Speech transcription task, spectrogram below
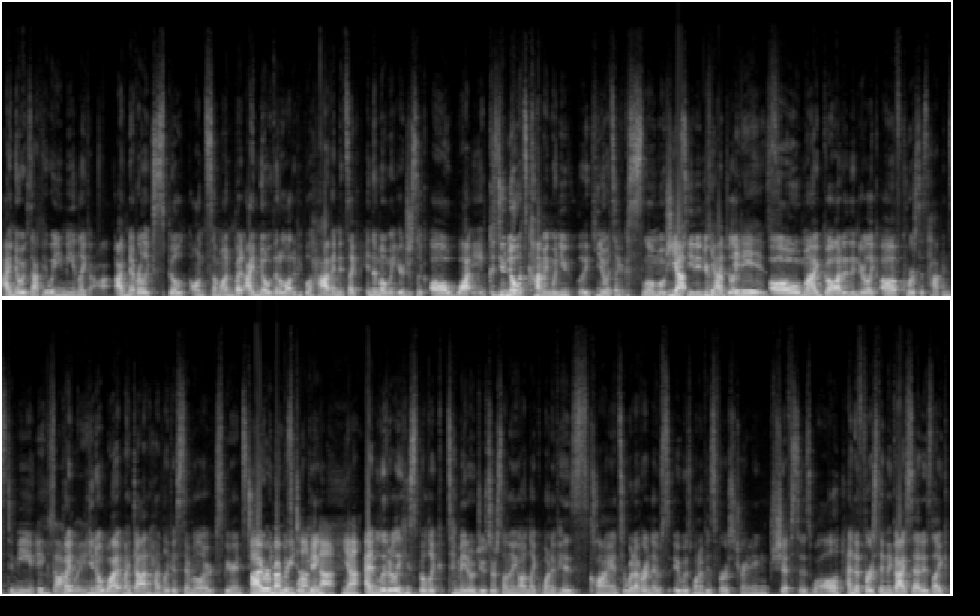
I know exactly what you mean. Like I- I've never like spilled on someone, but I know that a lot of people have, and it's like in the moment you're just like, oh, why? Because you know it's coming when you like you know it's like a slow motion Yep, scene in your yep, head. You're like, it is. oh my god, and then you're like, oh, of course this happens to me. Exactly. But you know what? My dad had like a similar experience to I you. when he remember was you telling me that, yeah. And literally, he spilled like tomato juice or something on like one of his clients or whatever, and it was it was one of his first training shifts as well. And the first thing the guy said is like,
